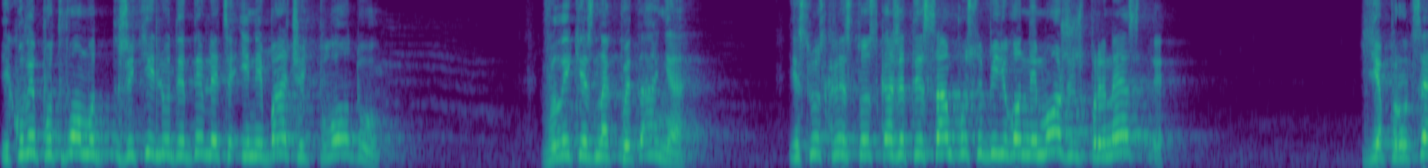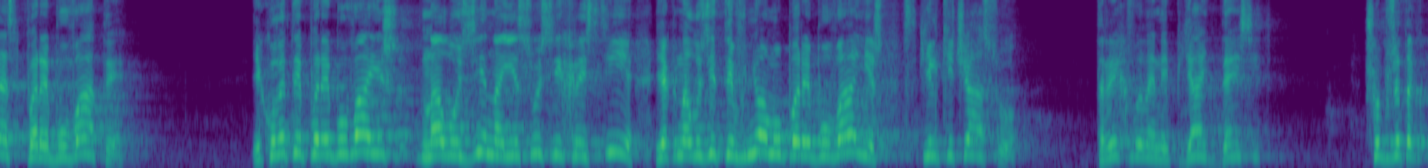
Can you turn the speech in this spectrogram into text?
І коли по твоєму житті люди дивляться і не бачать плоду, великий знак питання. Ісус Христос каже, ти сам по собі його не можеш принести. Є процес перебувати. І коли ти перебуваєш на лозі на Ісусі Христі, як на лозі, ти в ньому перебуваєш скільки часу? Три хвилини, п'ять, десять? Щоб вже так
